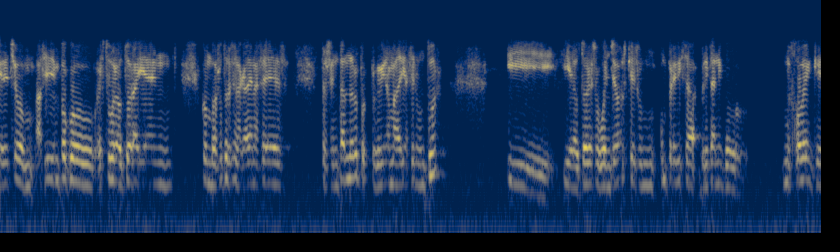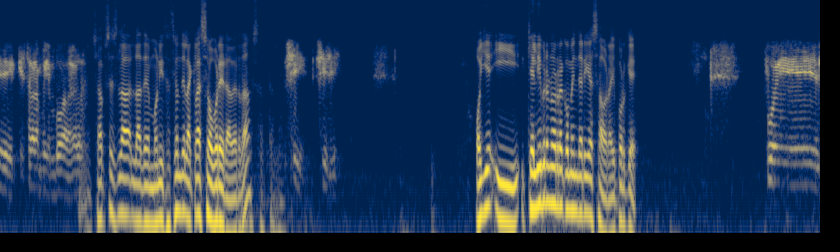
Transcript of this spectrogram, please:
que de hecho hace bien poco estuvo el autor ahí en, con vosotros en la cadena SER presentándolo por- porque vino a Madrid a hacer un tour y, y el autor es Owen Jones, que es un, un periodista británico muy joven que, que está ahora muy en boga, la verdad. Chaps es la, la demonización de la clase obrera, ¿verdad? Exactamente. Sí, sí, sí. Oye, ¿y qué libro nos recomendarías ahora y por qué? Pues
